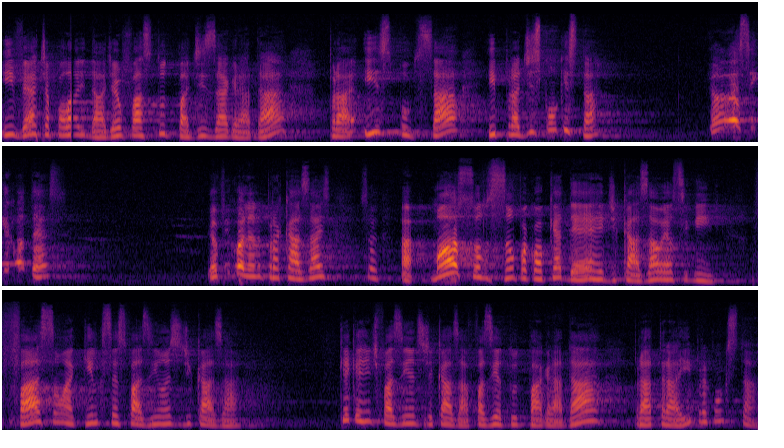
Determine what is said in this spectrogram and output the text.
inverte a polaridade. Aí eu faço tudo para desagradar, para expulsar e para desconquistar. É assim que acontece. Eu fico olhando para casais, a maior solução para qualquer DR de casal é o seguinte: façam aquilo que vocês faziam antes de casar. O que, que a gente fazia antes de casar? Fazia tudo para agradar, para atrair, para conquistar.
